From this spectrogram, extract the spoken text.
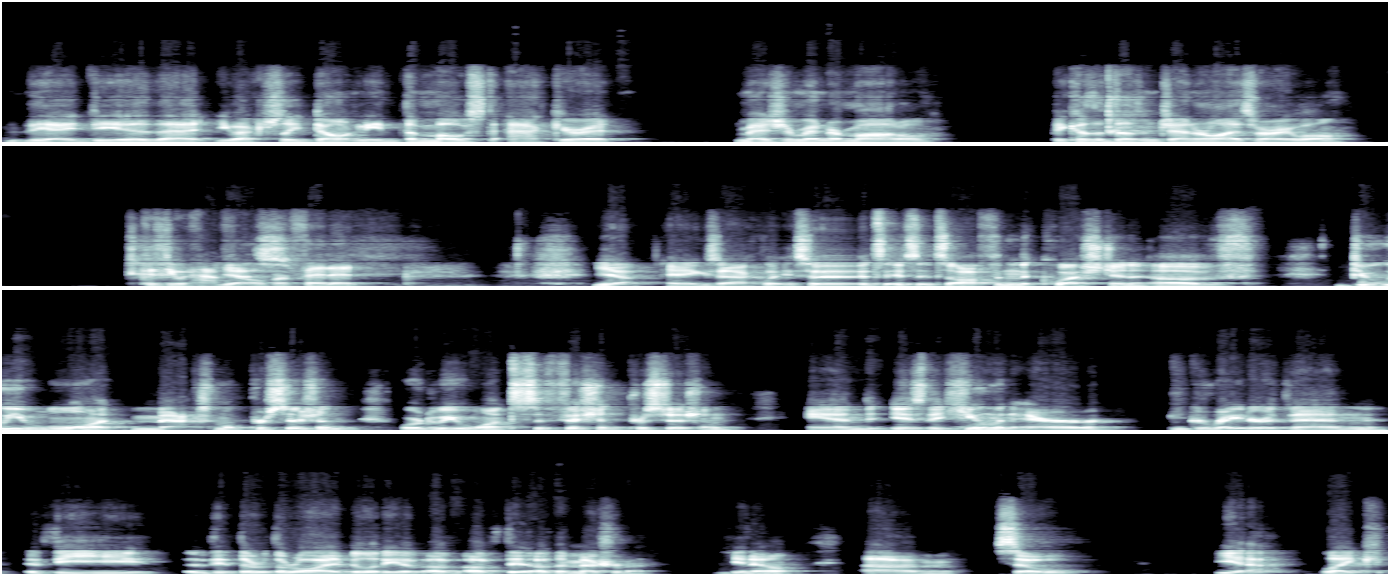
the idea that you actually don't need the most accurate measurement or model because it doesn't generalize very well because you would have Yes. to overfit it. Yeah, exactly. So it's, it's it's often the question of do we want maximal precision or do we want sufficient precision? And is the human error greater than the the, the, reliability of, of, of the of the measurement? You know, um, so yeah, like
